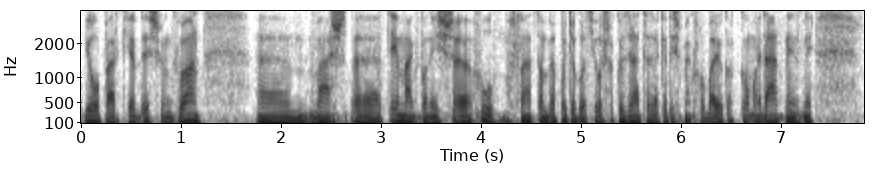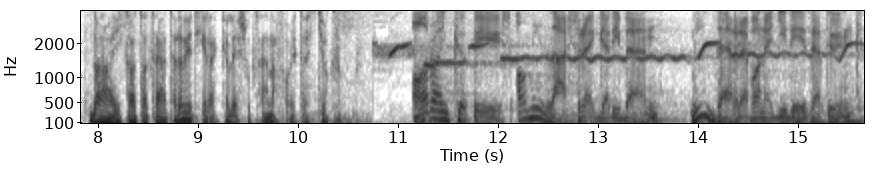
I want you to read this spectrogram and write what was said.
jó pár kérdésünk van. Más témákban is. Hú, most látom, bepotyogott jó sok üzenet, ezeket is megpróbáljuk akkor majd átnézni. Danai Kata, tehát rövid hírekkel, és utána folytatjuk. Aranyköpés a millás reggeliben. Mindenre van egy idézetünk.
